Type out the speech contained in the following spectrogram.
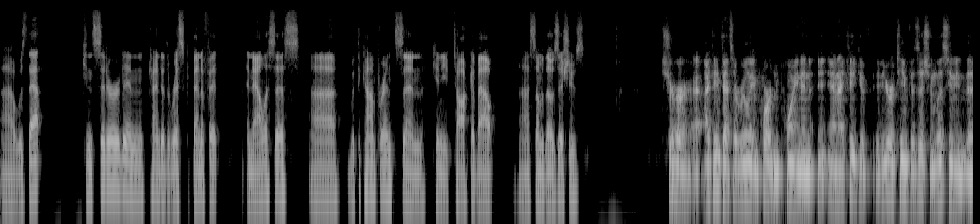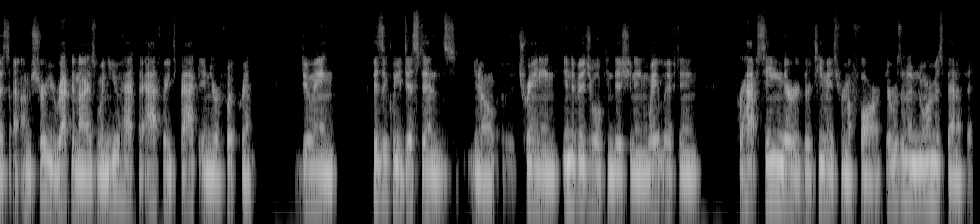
Uh, was that considered in kind of the risk benefit analysis uh, with the conference? And can you talk about uh, some of those issues? Sure. I think that's a really important point. And, and I think if, if you're a team physician listening to this, I'm sure you recognize when you had athletes back in your footprint doing physically distance, you know, training, individual conditioning, weightlifting, perhaps seeing their, their teammates from afar, there was an enormous benefit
